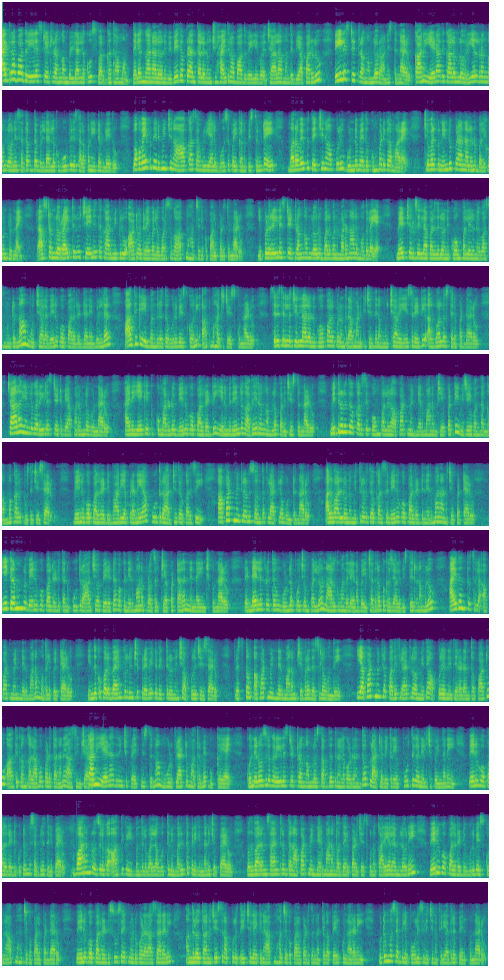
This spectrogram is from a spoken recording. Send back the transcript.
Hyderabad real estate రంగం బిల్డర్లకు స్వర్గధామం. తెలంగాణలోని వివిధ ప్రాంతాల నుంచి హైదరాబాద్ వెళ్ళి చాలా మంది వ్యాపారులు రియల్ ఎస్టేట్ రంగంలో రాణిస్తున్నారు. కానీ ఏడాది కాలంలో రియల్ రంగంలోని శతాబ్ద బిల్డర్లకు ఊపిరి సలపనీయటం లేదు. ఒకవైపు నిర్మించిన ఆకాశ హృదయాలు బోసిపై కనిపిస్తుంటే మరోవైపు తెచ్చిన అప్పులు గుండె మీద కుంపటిగా మారాయి. చివరకు నిండు ప్రాణాలను బలిగొంటున్నాయి. రాష్ట్రంలో రైతులు చేనేత కార్మికులు ఆటో డ్రైవర్లు వరుసగా ఆత్మహత్యలకు పాల్పడుతున్నారు. ఇప్పుడు రియల్ ఎస్టేట్ రంగంలోనూ బలవన్ మరణాలు మొదలయ్యాయి. మేడ్చల్ జిల్లా పరిధిలోని కోంపల్లిలో నివాసం ఉంటున్న ముత్యాల వేణుగోపాలరెడ్డి అనే బిల్డర్ ఆర్థిక ఇబ్బందులతో ఉరివేసుకొని ఆత్మహత్య చేసుకున్నాడు. సిరిసిల్ల జిల్లాలోని గోపాలపురం గ్రామానికి చెందిన ముత్యాల యేసిరెడ్డి అల్వాల్లో స్థిరపడ్డారు. చాలా ఏళ్ళుగా రియల్ ఎస్టేట్ వ్యాపారంలో ఉన్నారు. ఆయన ఏకైక కుమారుడు వేణుగోపాల్ రెడ్డి ఎనిమిదేండ్లుగా అదే రంగంలో పనిచేస్తున్నాడు. మిత్రులతో కలిసి కోంపల్లిలో అపార్ట్మెంట్ నిర్మాణం చేపట్టి విజయవంతంగా అమ్మకాలు పూర్తి చేశారు. వేణుగోపాల్ రెడ్డి భార్య ప్రణయ కూతురు అర్జతో కలిసి అపార్ట్మెంట్లోని సొంత ఫ్లాట్లో ఉంటున్నారు. అల్వాల్లోని మిత్రులతో కలిసి వేణుగోపాల్ రెడ్డి నిర్మాణాన్ని చేపట్టారు. ఈ క్రమంలో వేణుగోపాల్ రెడ్డి తన కూతురు ఆజా పేరిట ఒక నిర్మాణ ప్రాజెక్ట్ చేపట్టాలని నిర్ణయించుకున్నారు. రెండేళ్ళ క్రితం గుండ్లపోచంపల్లో నాలుగు వందల ఎనభై చదరపు గజాల విస్తీర్ణంలో ఐదంతస్తుల అపార్ట్మెంట్ నిర్మాణం మొదలుపెట్టారు. ఇందుకు పలు బ్యాంకుల నుంచి ప్రైవేటు వ్యక్తుల నుంచి అప్పులు చేశారు. ప్రస్తుతం అపార్ట్మెంట్ నిర్మాణం చివరి దశలో ఉంది. ఈ అపార్ట్మెంట్లో పది ఫ్లాట్లు అమ్మితే అప్పులన్నీ తీరడంతో పాటు ఆర్థికంగా లాభపడతానని ఆశించారు. కానీ ఏడాది నుంచి ప్రయత్నిస్తున్న మూడు ఫ్లాట్లు మాత్రమే బుక్ అయ్యాయి. కొన్ని రోజులుగా రియల్ ఎస్టేట్ రంగంలో స్తబ్దత నెలకొనడంతో ఫ్లాట్ల విక్రయం పూర్తిగా నిలిచిపోయిందని వేణుగోపాలరెడ్డి కుటుంబ సభ్యులు తెలిపారు. వారం రోజులుగా ఆర్థిక ఇబ్బందుల వల్ల ఒత్తిడి మరింత పెరిగిందని చెప్పారు. బుధవారం సాయంత్రం తన అపార్ట్మెంట్ నిర్మాణం వద్ద ఏర్పాటు చేసుకున్న కార్యాలయంలోనే వేణుగోపాలరెడ్డి ఉరివేసుకుని ఆత్మహత్యకు పాల్పడ్డారు. వేణుగోపాలరెడ్డి సూసైడ్ నోటు కూడా రాశారని అందులో తాను చేసిన అప్పులు తీర్చలేకనే ఆత్మహత్యకు పాల్పడుతున్నట్లుగా పేర్కొన్నారని కుటుంబ సభ్యులు పోలీసులు ఇచ్చిన ఫిర్యాదులో పేర్కొన్నారు.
